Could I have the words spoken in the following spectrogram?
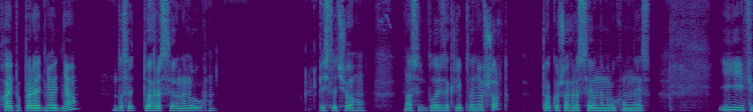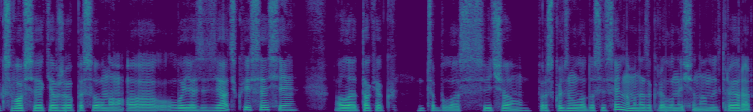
хай попереднього дня досить агресивним рухом. Після чого у нас відбулось закріплення в шорт, також агресивним рухом вниз. І фіксувався, як я вже описував, на азіатської сесії. Але так як це була свіча, перескользнула досить сильно, мене закрило нижче на 0,3 РР.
